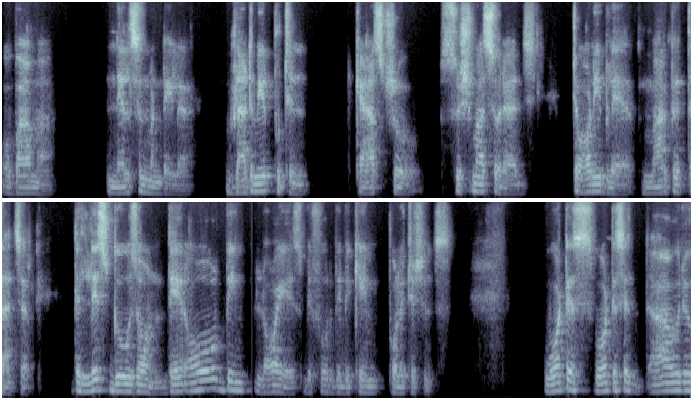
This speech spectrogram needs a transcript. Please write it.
Obama Nelson Mandela Vladimir Putin Castro Sushma Swaraj Tony Blair Margaret Thatcher the list goes on. They're all being lawyers before they became politicians. What is what is it? ആ ഒരു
